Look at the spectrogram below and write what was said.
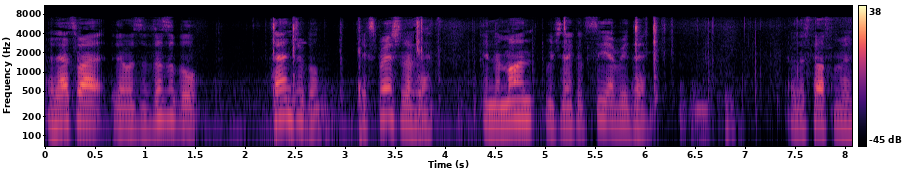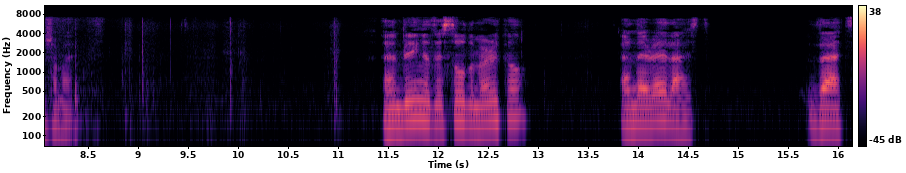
And that's why there was a visible, tangible expression of that in the man which they could see every day. And it fell from Shemayim. And being as they saw the miracle, and they realized that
